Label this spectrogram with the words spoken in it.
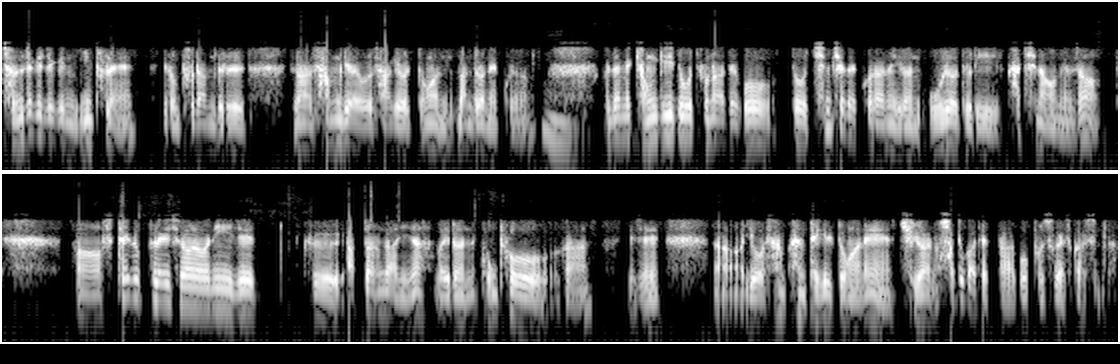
전 세계적인 인플레 이런 부담들을 한 3개월, 4개월 동안 만들어냈고요. 음. 그 다음에 경기도 둔화되고 또 침체될 거라는 이런 우려들이 같이 나오면서 어 스태그플레이션이 이제 그 압도하는 거 아니냐 뭐 이런 공포가 이제 어 요 한 100일 동안에 주요한 화두가 됐다고 볼 수가 있을 것 같습니다.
